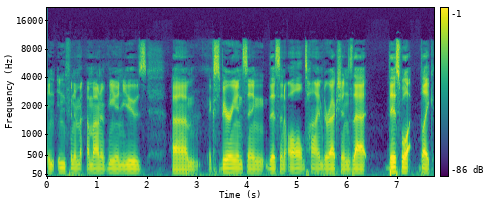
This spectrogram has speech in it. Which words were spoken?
an infinite amount of me and yous um, experiencing this in all time directions that this will like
